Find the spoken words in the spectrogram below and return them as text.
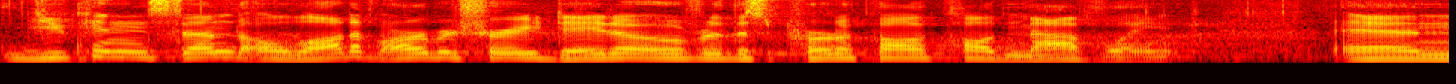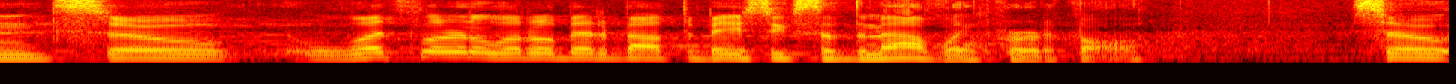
You can send a lot of arbitrary data over this protocol called Mavlink. And so let's learn a little bit about the basics of the Mavlink protocol. So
